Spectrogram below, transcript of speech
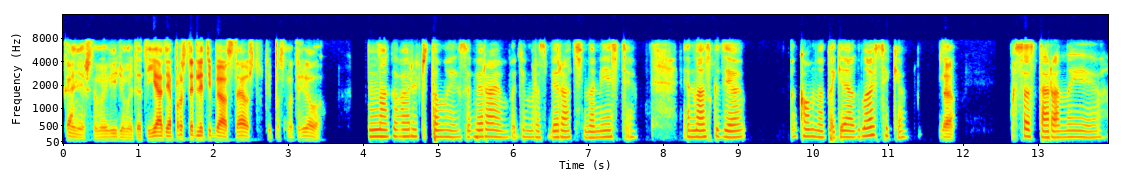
Конечно, мы видим этот яд. Я просто для тебя оставил, чтобы ты посмотрела. Она говорит, что мы их забираем, будем разбираться на месте. И нас где комната диагностики Да. со стороны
